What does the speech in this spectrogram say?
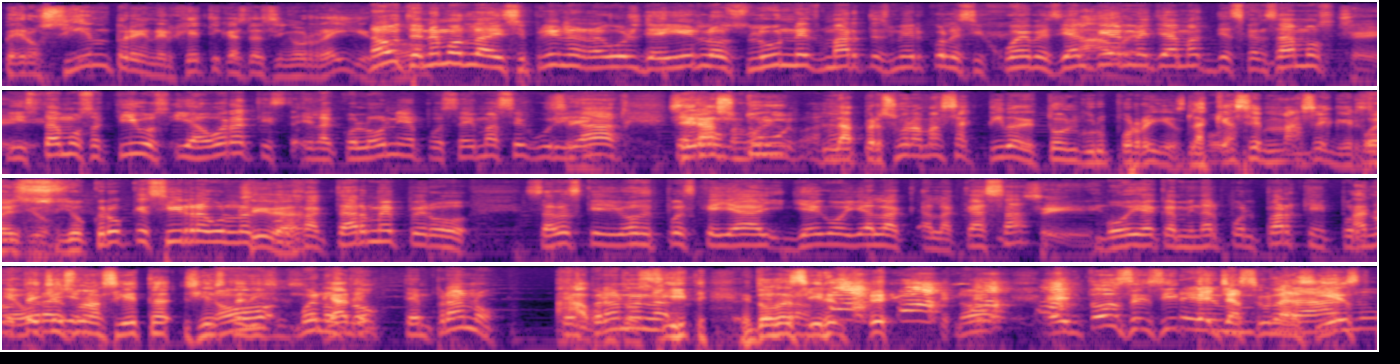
pero siempre energética es el señor Reyes. No, No, tenemos la disciplina, Raúl, de ir los lunes, martes, miércoles y jueves. Ya el Ah, viernes bueno. ya descansamos Sí. y estamos activos. Y ahora que en la colonia pues hay más Sí. seguridad. Serás tú ajá. la persona más activa de todo el grupo Reyes, la que hace más ejercicio. Pues yo creo que sí, Raúl, no Sí, es por ¿verdad? jactarme, pero sabes que yo después que ya llego ya a la, a la casa, Sí. voy a caminar por el parque. porque ah, ¿no te echas ya- una siesta, siesta no, dices? bueno, ¿Ya te- no? temprano. Ah, Temprano en la- entonces, sí, entonces sí eres- No, entonces sí te echas una Temprano. siesta. O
